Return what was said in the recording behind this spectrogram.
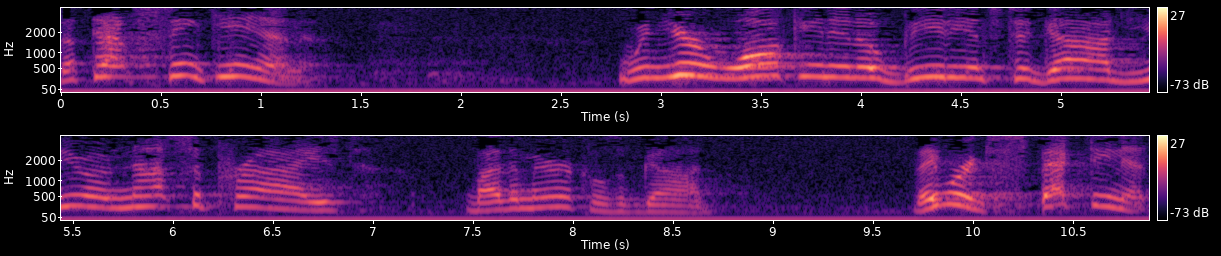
Let that sink in. When you're walking in obedience to God, you are not surprised by the miracles of God. They were expecting it.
